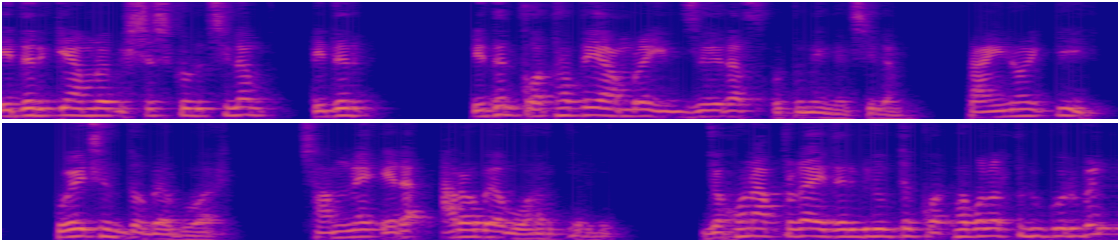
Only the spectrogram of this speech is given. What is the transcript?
এদেরকে আমরা বিশ্বাস করেছিলাম। এদের এদের কথাতে আমরা ইউজে রাজপথে নেমেছিলাম। তাই নয় কি? হয়েছেন তো ব্যবহার। সামনে এরা আরও ব্যবহার করবে। যখন আপনারা এদের বিরুদ্ধে কথা বলা শুরু করবেন,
